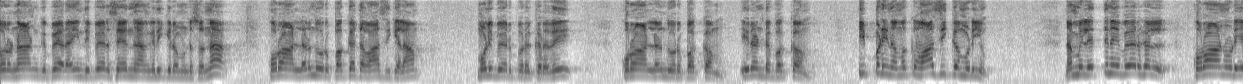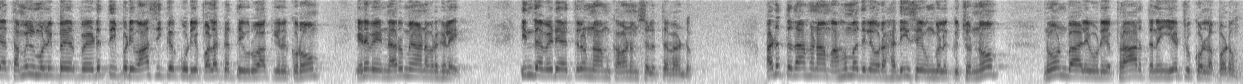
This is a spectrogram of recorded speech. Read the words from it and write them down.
ஒரு நான்கு பேர் ஐந்து பேர் சேர்ந்து நாங்கள் இருக்கிறோம் என்று சொன்னால் குரான்லேருந்து ஒரு பக்கத்தை வாசிக்கலாம். மொழிபெயர்ப்பு இருக்கிறது. குர்ஆன்ல இருந்து ஒரு பக்கம் இரண்டு பக்கம். இப்படி நமக்கு வாசிக்க முடியும். நம்மில் எத்தனை பேர்கள் குரானுடைய தமிழ் மொழிபெயர்ப்பை எடுத்து இப்படி வாசிக்கக்கூடிய பழக்கத்தை உருவாக்கி இருக்கிறோம்? எனவே நறுமையானவர்களே இந்த விடயத்திலும் நாம் கவனம் செலுத்த வேண்டும். அடுத்ததாக நாம் அகமதிலே ஒரு ஹதீஸை உங்களுக்கு சொன்னோம். நோன்பாளியுடைய பிரார்த்தனை ஏற்றுக்கொள்ளப்படும்.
